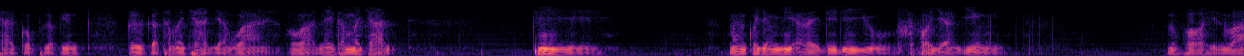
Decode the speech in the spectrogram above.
ชาติก็เพื่อเป็นเกลือกับธรรมชาติอย่างว่าเนี่ยเพราะว่าในธรรมชาติที่ มันก็ยังมีอะไรดีๆอยู่เฉพาะอย่างยิ่งหลวงพ่อเห็นว่า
